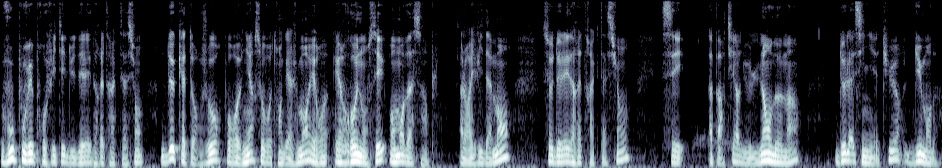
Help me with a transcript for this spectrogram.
vous pouvez profiter du délai de rétractation de 14 jours pour revenir sur votre engagement et, renoncer au mandat simple. Alors évidemment, ce délai de rétractation, c'est à partir du lendemain de la signature du mandat.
